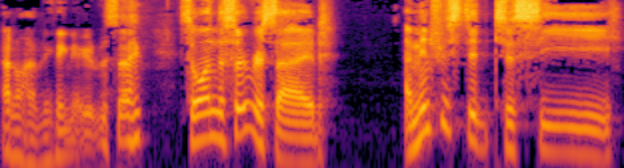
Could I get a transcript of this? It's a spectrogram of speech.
I don't have anything negative to say. So on the server side, I'm interested to see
